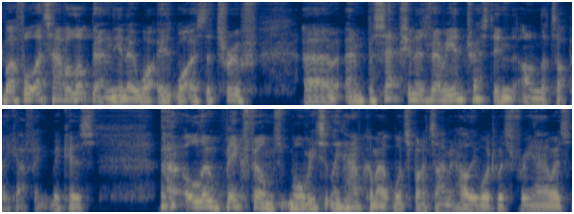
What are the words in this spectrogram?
But I thought, let's have a look then, you know, what is, what is the truth? Um, and perception is very interesting on the topic, I think, because although big films more recently have come out, Once Upon a Time in Hollywood was three hours,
